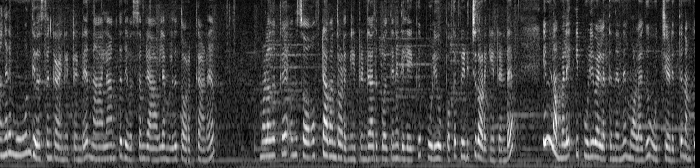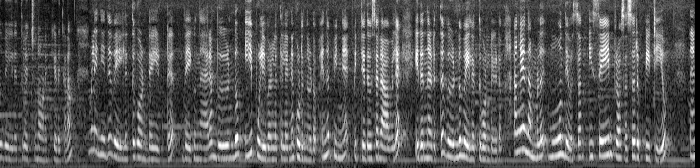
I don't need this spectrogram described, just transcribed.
അങ്ങനെ മൂന്ന് ദിവസം കഴിഞ്ഞിട്ടുണ്ട്. നാലാമത്തെ ദിവസം രാവിലെ നമ്മളിത് തുറക്കുകയാണ്. മുളകൊക്കെ ഒന്ന് സോഫ്റ്റ് ആവാൻ തുടങ്ങിയിട്ടുണ്ട്. അതുപോലെ തന്നെ ഇതിലേക്ക് പുളി ഉപ്പൊക്കെ പിടിച്ചു തുടങ്ങിയിട്ടുണ്ട്. ഇനി നമ്മൾ ഈ പുളി വെള്ളത്തിൽ നിന്ന് മുളക് ഊച്ചെടുത്ത് നമുക്ക് വെയിലത്ത് വെച്ചൊന്ന് ഉണക്കിയെടുക്കണം. നമ്മൾ ഇനി ഇത് വെയിലത്ത് കൊണ്ടുപോയിട്ട് വൈകുന്നേരം വീണ്ടും ഈ പുളി വെള്ളത്തിൽ തന്നെ കൊടുന്നിടും. എന്ന് പിന്നെ പിറ്റേ ദിവസം രാവിലെ ഇതെന്നെടുത്ത് വീണ്ടും വെയിലത്ത് കൊണ്ടുപോയിടും. അങ്ങനെ നമ്മൾ മൂന്ന് ദിവസം ഈ സെയിം പ്രോസസ്സ് റിപ്പീറ്റ് ചെയ്യും. ഞാൻ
